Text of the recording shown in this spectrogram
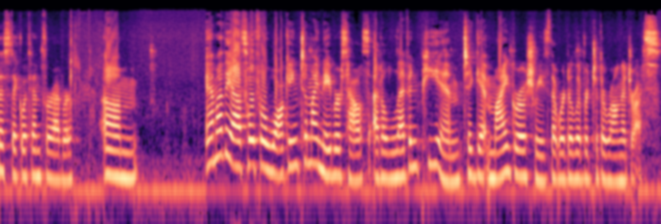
to stick with him forever. Um, am I the asshole for walking to my neighbor's house at 11 p.m. to get my groceries that were delivered to the wrong address?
